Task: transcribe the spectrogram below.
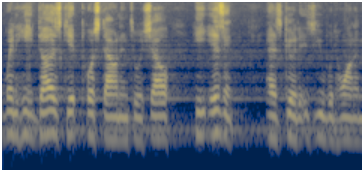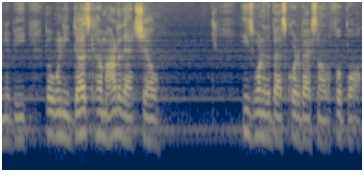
when he does get pushed down into a shell, he isn't as good as you would want him to be. But when he does come out of that shell, he's one of the best quarterbacks in all of football.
